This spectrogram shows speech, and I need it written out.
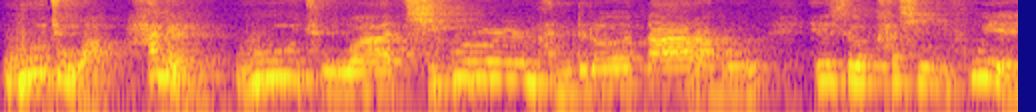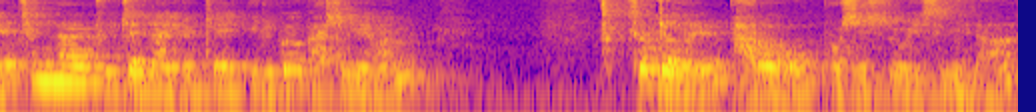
우주와 하늘, 우주와 지구를 만들었다라고 해석하신 후에 첫날, 둘째 날 이렇게 읽어가시면 성경을 바로 보실 수 있습니다.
